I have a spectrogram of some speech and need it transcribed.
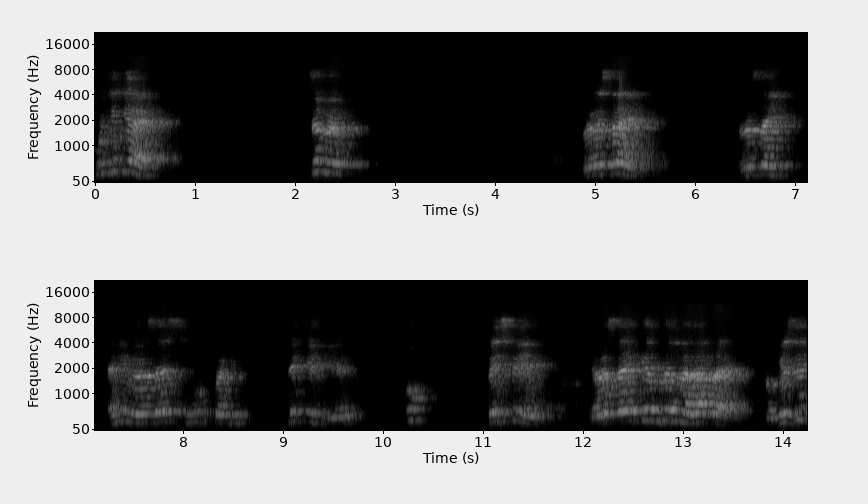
पूंजी क्या है जब व्यवसाय व्यवसाय यानी व्यवसाय शुरू करने के लिए तो पैसे व्यवसाय के अंदर लगाता है तो पैसे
